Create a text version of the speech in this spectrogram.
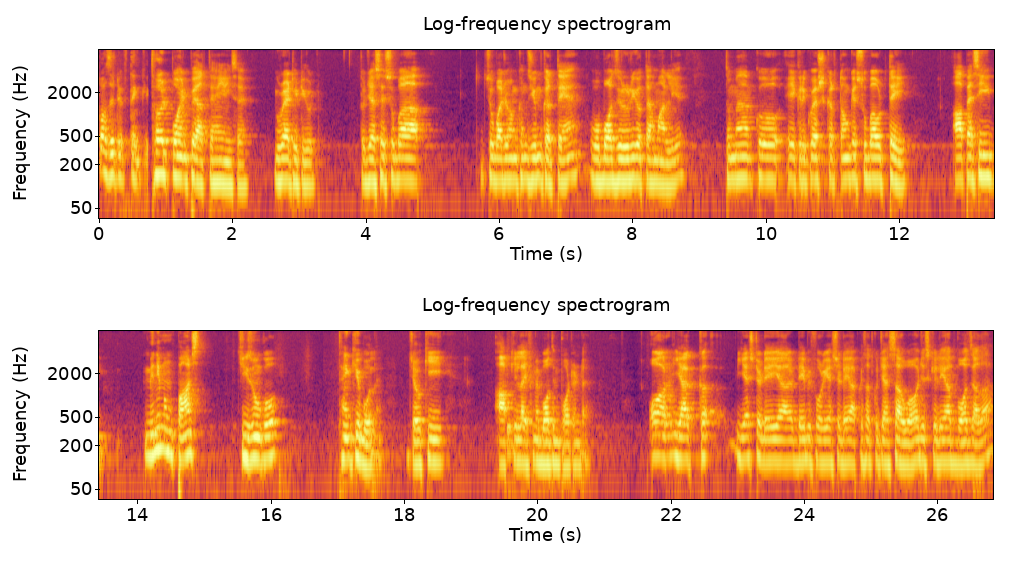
positive thinking third point पे आते हैं यहीं से ग्रेटिट्यूड तो जैसे सुबह सुबह जो हम कंज्यूम करते हैं, वो बहुत ज़रूरी होता है हमारे लिए। तो मैं आपको एक रिक्वेस्ट करता हूँ कि सुबह उठते ही आप ऐसी मिनिमम पाँच चीज़ों को थैंक यू बोलें, जो कि आपकी लाइफ में बहुत इंपॉर्टेंट है। और या येस्टरडे या डे बिफोर येस्टरडे आपके साथ कुछ ऐसा हुआ हो जिसके लिए आप बहुत ज़्यादा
